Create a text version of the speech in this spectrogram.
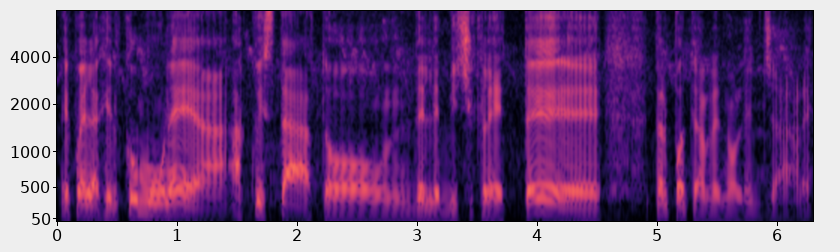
è quella che il Comune ha acquistato delle biciclette eh, per poterle noleggiare.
